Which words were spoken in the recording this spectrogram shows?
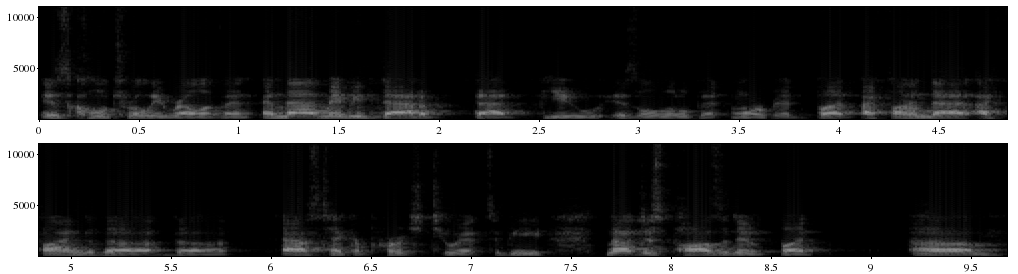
is culturally relevant, and that maybe that that view is a little bit morbid. But I find that I find the the Aztec approach to it to be not just positive, but um,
